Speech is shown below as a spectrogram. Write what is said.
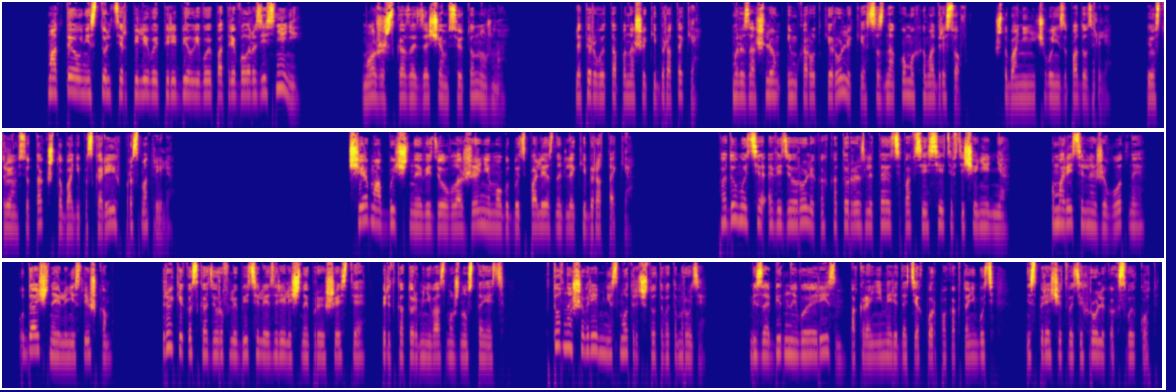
Маттео не столь терпеливый перебил его и потребовал разъяснений. «Можешь сказать, зачем все это нужно?» Для первого этапа нашей кибератаки мы разошлем им короткие ролики со знакомых им адресов, чтобы они ничего не заподозрили, и устроим все так, чтобы они поскорее их просмотрели. Чем обычные видеовложения могут быть полезны для кибератаки? Подумайте о видеороликах, которые разлетаются по всей сети в течение дня. Уморительные животные, удачные или не слишком. Трюки каскадеров-любителей, зрелищные происшествия, перед которыми невозможно устоять. Кто в наше время не смотрит что-то в этом роде? Безобидный воэризм, по крайней мере, до тех пор, пока кто-нибудь не спрячет в этих роликах свой код.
